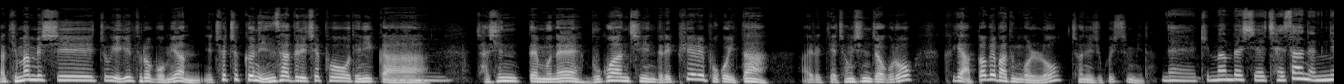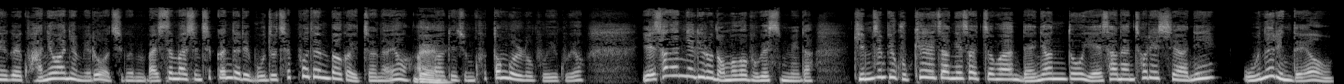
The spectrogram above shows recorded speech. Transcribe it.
아, 김만배 씨 쪽 얘기를 들어보면 최측근 인사들이 체포되니까 음. 자신 때문에 무고한 지인들이 피해를 보고 있다. 아, 이렇게 정신적으로 크게 압박을 받은 걸로 전해지고 있습니다. 네, 김만배 씨의 재산 은닉을 관여한 혐의로 지금 말씀하신 측근들이 모두 체포된 바가 있잖아요. 네. 압박이 네. 좀 컸던 걸로 보이고요. 예산안 얘기로 넘어가 보겠습니다. 김진표 국회의장이 설정한 내년도 예산안 처리 시한이 오늘인데요.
